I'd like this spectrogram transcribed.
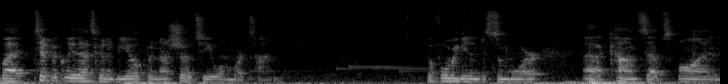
but typically that's going to be open. I'll show it to you one more time before we get into some more uh, concepts on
